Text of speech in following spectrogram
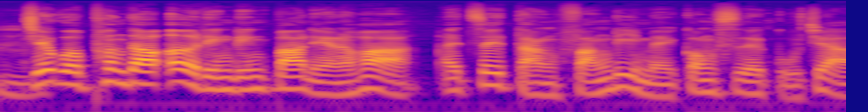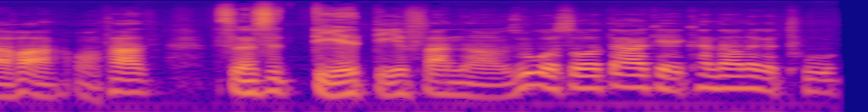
嗯、结果碰到二零零八年的话，哎，这一档房地美公司的股价的话，哦，它。真的是跌跌翻了，哦。如果说大家可以看到那个图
